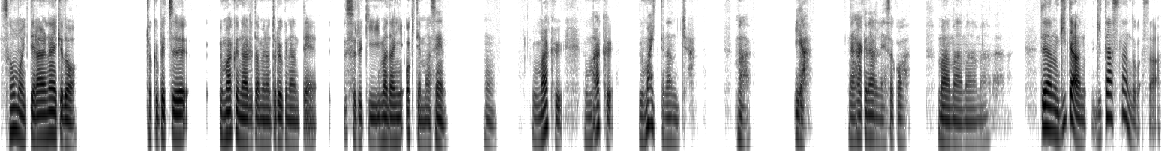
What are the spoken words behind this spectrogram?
そうも言ってられないけど特別上手くなるための努力なんてする気未だに起きてません。うん。うまくうまくうまいってなんじゃ。まあ、いや、長くなるね、そこは。まあまあまあまあまあ。で、あの、ギター、ギタースタンドがさ、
